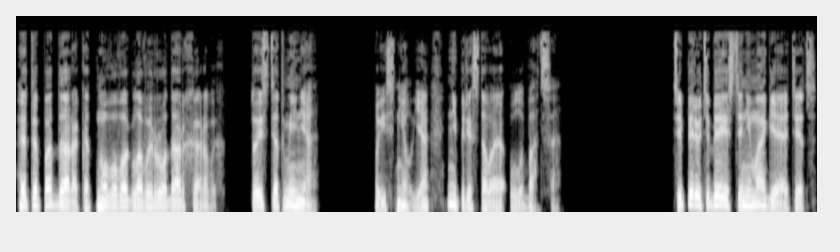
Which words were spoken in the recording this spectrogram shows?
«Это подарок от нового главы рода Архаровых, то есть от меня», — пояснил я, не переставая улыбаться. «Теперь у тебя есть анимагия, отец.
